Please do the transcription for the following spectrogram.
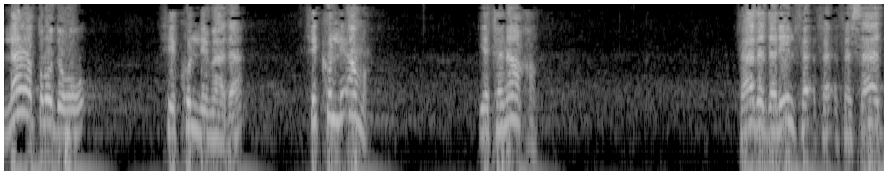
لا يطرده في كل ماذا؟ في كل أمر يتناقض. فهذا دليل فساد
